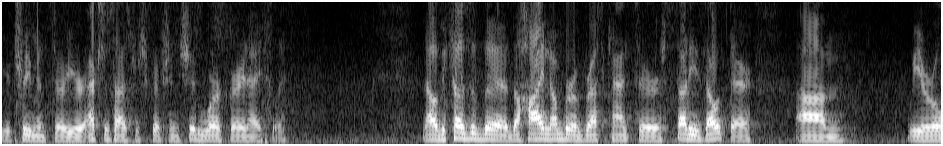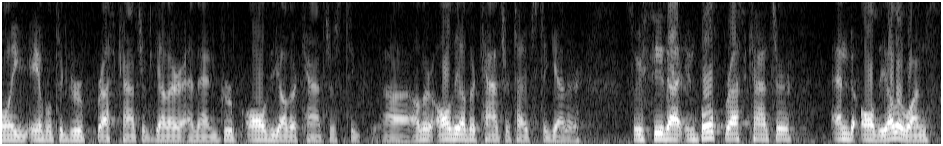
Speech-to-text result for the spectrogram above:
your treatments or your exercise prescription should work very nicely. Now, because of the, the high number of breast cancer studies out there, um, we are only able to group breast cancer together and then group all the other cancers to, uh, other, all the other cancer types together. So we see that in both breast cancer and all the other ones,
